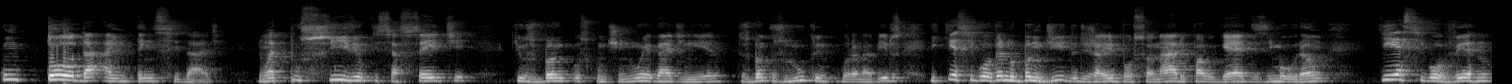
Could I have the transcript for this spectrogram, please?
com toda a intensidade. Não é possível que se aceite que os bancos continuem a ganhar dinheiro, que os bancos lucrem com o coronavírus e que esse governo bandido de Jair Bolsonaro e Paulo Guedes e Mourão, que esse governo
